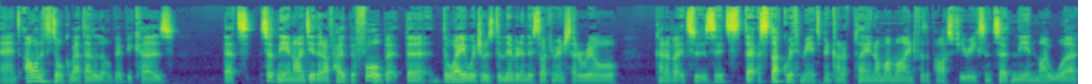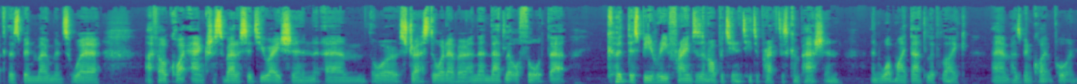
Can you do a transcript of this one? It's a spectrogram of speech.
And I wanted to talk about that a little bit because that's certainly an idea that I've heard before, but the the way which it was delivered in this document just had a real kind of it's, it's it's stuck with me. It's been kind of playing on my mind for the past few weeks, and certainly in my work, there's been moments where I felt quite anxious about a situation um, or stressed or whatever, and then that little thought that could this be reframed as an opportunity to practice compassion, and what might that look like, um, has been quite important.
